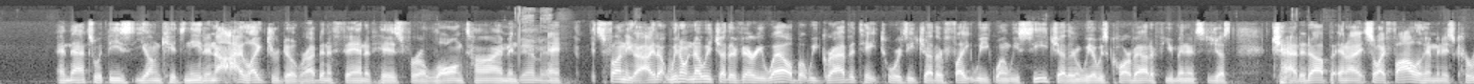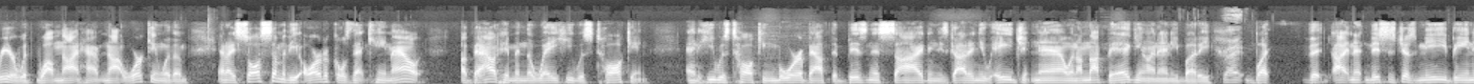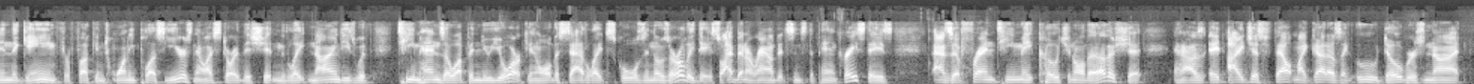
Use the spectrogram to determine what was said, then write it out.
and that's what these young kids need. And I like Drew Dober. I've been a fan of his for a long time. And, Yeah, and it's funny. I don't, we don't know each other very well, but we gravitate towards each other fight week when we see each other, and we always carve out a few minutes to just chat it up. And I so I follow him in his career with while not have not working with him. And I saw some of the articles that came out about him and the way he was talking. And he was talking more about the business side, and he's got a new agent now. And I'm not bagging on anybody, Right. but that I, this is just me being in the game for fucking 20 plus years now. I started this shit in the late 90s with Team Renzo up in New York and all the satellite schools in those early days. So I've been around it since the Pancrase days as a friend, teammate, coach, and all that other shit. And I was, it, I just felt my gut. I was like, ooh, Dober's not,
